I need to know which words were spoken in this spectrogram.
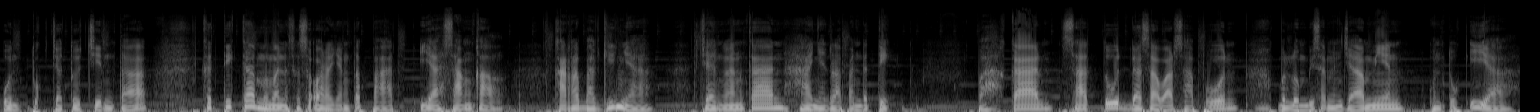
untuk jatuh cinta ketika memandang seseorang yang tepat, ia sangkal. Karena baginya, jangankan hanya 8 detik, bahkan satu dasawarsa pun belum bisa menjamin untuk ia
